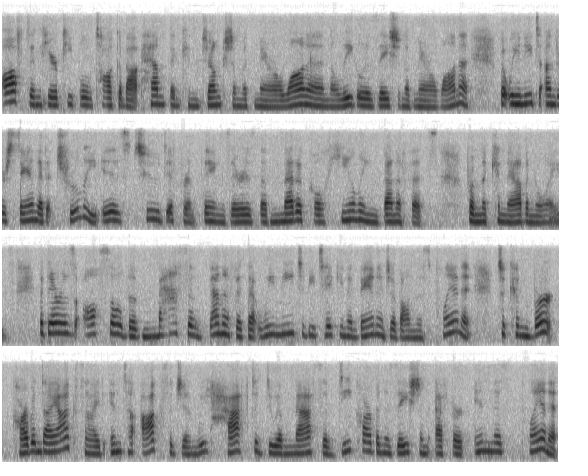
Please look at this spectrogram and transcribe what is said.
often hear people talk about hemp in conjunction with marijuana and the legalization of marijuana, but we need to understand that it truly is two different things. There is the medical healing benefits from the cannabinoids. But there is also the massive benefit that we need to be taking advantage of on this planet to convert carbon dioxide into oxygen. We have to do a massive decarbonization effort in this planet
